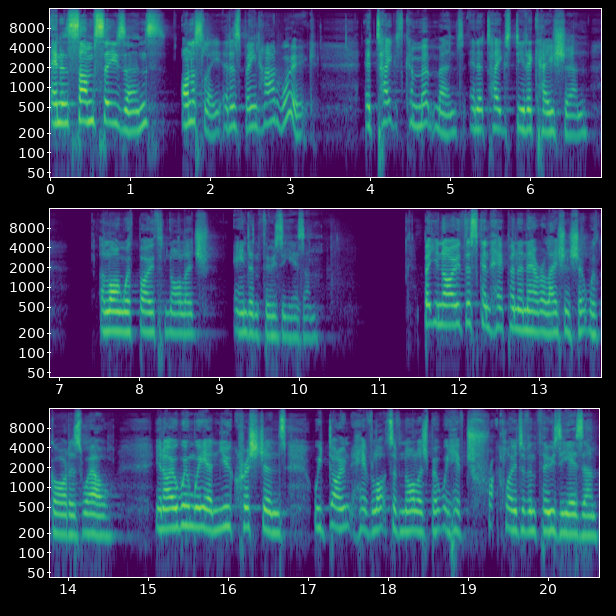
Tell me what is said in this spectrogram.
And in some seasons, honestly, it has been hard work. It takes commitment and it takes dedication, along with both knowledge and enthusiasm. But you know, this can happen in our relationship with God as well. You know, when we are new Christians, we don't have lots of knowledge, but we have truckloads of enthusiasm.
